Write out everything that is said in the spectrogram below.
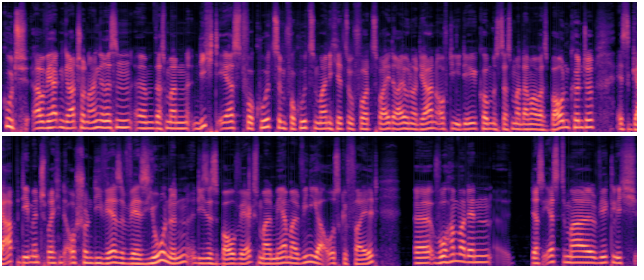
gut, aber wir hatten gerade schon angerissen, ähm, dass man nicht erst vor kurzem, vor kurzem meine ich jetzt so vor 200, 300 Jahren auf die Idee gekommen ist, dass man da mal was bauen könnte. Es gab dementsprechend auch schon diverse Versionen dieses Bauwerks, mal mehr, mal weniger ausgefeilt. Äh, wo haben wir denn das erste Mal wirklich,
